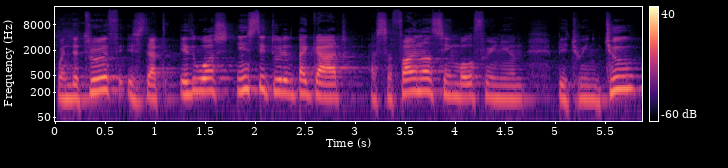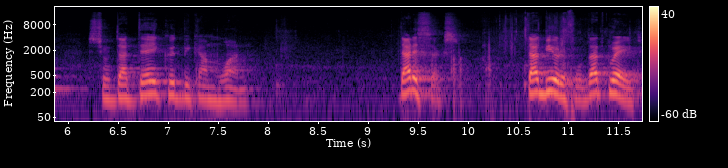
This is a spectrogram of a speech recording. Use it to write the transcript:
when the truth is that it was instituted by God as a final symbol of union between two so that they could become one. That is sex. That beautiful, that great.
